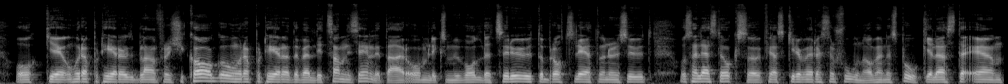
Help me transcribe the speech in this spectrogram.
Och eh, hon rapporterade ibland från Chicago och hon rapporterade väldigt sanningsenligt där om liksom hur våldet ser ut och brottsligheten hur den ser ut. Och sen läste jag också, för jag skrev en recension av hennes bok, jag läste en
